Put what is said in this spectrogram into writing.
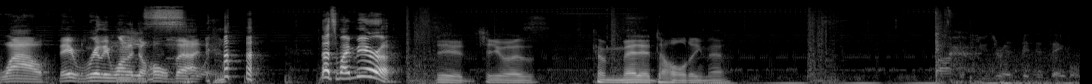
Wow, they really wanted to hold that. that's my mirror. Dude, she was committed to holding that. Bomb diffuser has been disabled.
